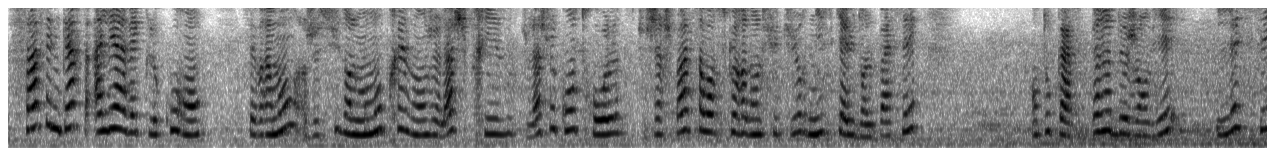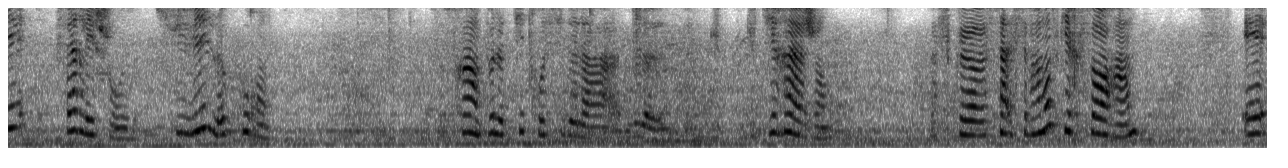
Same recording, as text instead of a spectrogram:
Ça, c'est une carte alliée avec le courant. C'est vraiment, je suis dans le moment présent, je lâche prise, je lâche le contrôle, je ne cherche pas à savoir ce qu'il y aura dans le futur, ni ce qu'il y a eu dans le passé. En tout cas, cette période de janvier, laissez faire les choses, suivez le courant. Ce sera un peu le titre aussi de la, du, tirage. Hein. Parce que c'est vraiment ce qui ressort. Hein. Et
